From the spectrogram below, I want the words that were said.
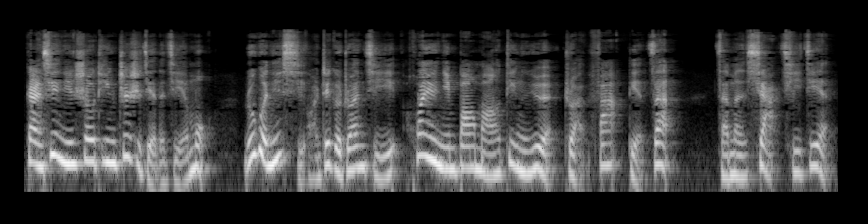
感谢您收听知识姐的节目。如果您喜欢这个专辑，欢迎您帮忙订阅、转发、点赞。咱们下期见。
